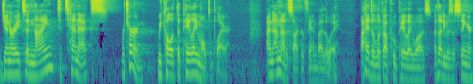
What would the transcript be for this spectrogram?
generates a 9 to 10x return. We call it the Pele multiplier. And I'm not a soccer fan, by the way. I had to look up who Pele was. I thought he was a singer.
